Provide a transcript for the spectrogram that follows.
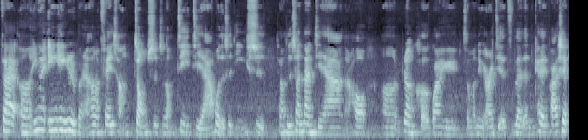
在嗯，因为因应日本人他们非常重视这种季节啊，或者是仪式，像是圣诞节啊，然后嗯，任何关于什么女儿节之类的，你可以发现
